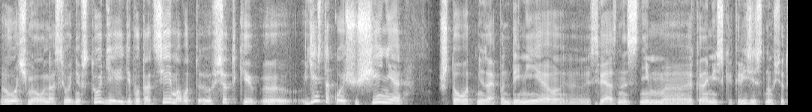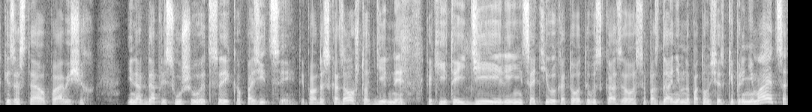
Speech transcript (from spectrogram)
Лочмеле у нас сегодня в студии, депутат Сейма. Вот все-таки э, есть такое ощущение, что вот, не знаю, пандемия, э, связанная с ним э, экономический кризис, но все-таки заставил правящих иногда прислушиваются и к оппозиции. Ты, правда, сказал, что отдельные какие-то идеи или инициативы, которые ты высказывал с опозданием, но потом все-таки принимается.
